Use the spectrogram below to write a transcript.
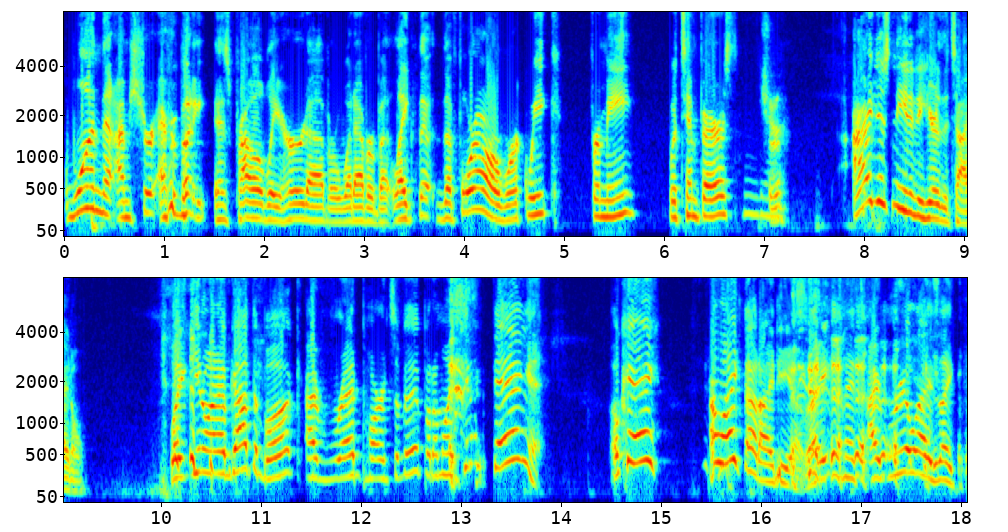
One that I'm sure everybody has probably heard of or whatever, but like the the four hour work week for me with Tim Ferriss. Yeah. Sure. I just needed to hear the title. Like, you know, I've got the book, I've read parts of it, but I'm like, dang it. Okay. I like that idea, right? And I realize, like,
